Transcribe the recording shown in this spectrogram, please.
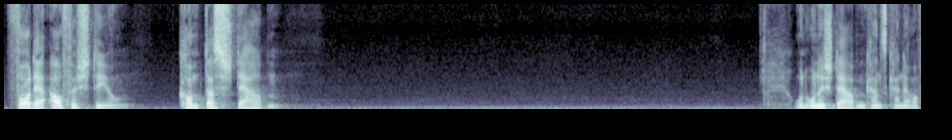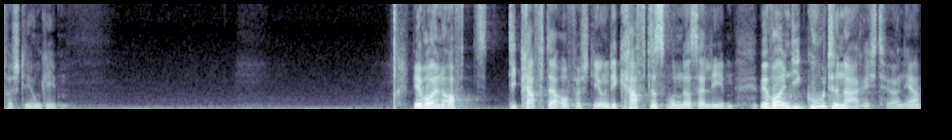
Vor der Auferstehung kommt das Sterben. Und ohne Sterben kann es keine Auferstehung geben. Wir wollen oft die Kraft der Auferstehung, die Kraft des Wunders erleben. Wir wollen die gute Nachricht hören, ja?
